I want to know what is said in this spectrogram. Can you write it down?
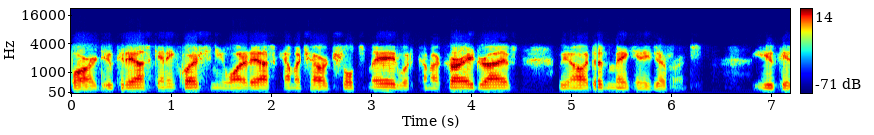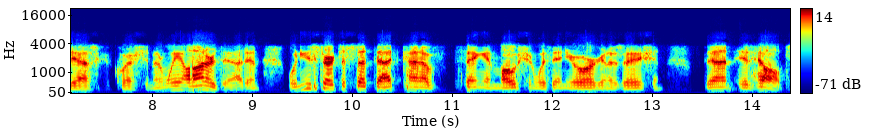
barred. You could ask any question you wanted to ask. How much Howard Schultz made, what he drives. You know, it doesn't make any difference. You could ask a question, and we honor that. And when you start to set that kind of thing in motion within your organization, then it helps.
